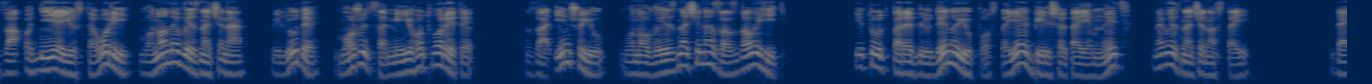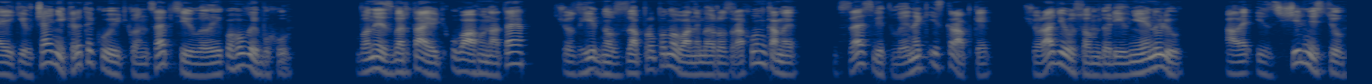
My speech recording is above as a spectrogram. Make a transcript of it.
За однією з теорій воно не визначене, і люди можуть самі його творити. За іншою, воно визначене заздалегідь. І тут перед людиною постає більше таємниць, невизначеностей. Деякі вчені критикують концепцію Великого вибуху. Вони звертають увагу на те, що згідно з запропонованими розрахунками, Всесвіт виник із крапки, що радіусом дорівнює нулю, але із щільністю,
